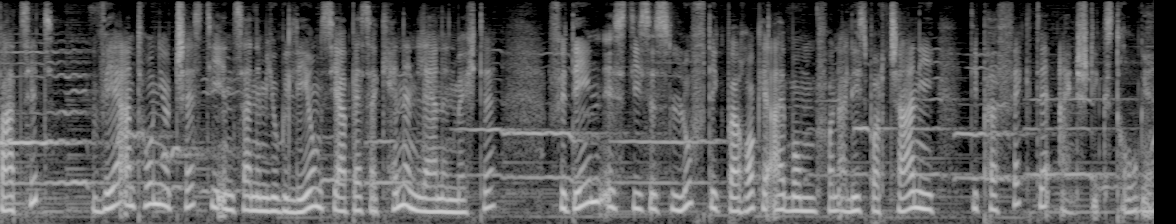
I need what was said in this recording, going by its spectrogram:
Fazit: Wer Antonio Cesti in seinem Jubiläumsjahr besser kennenlernen möchte, für den ist dieses luftig barocke Album von Alice Borciani die perfekte Einstiegsdroge.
